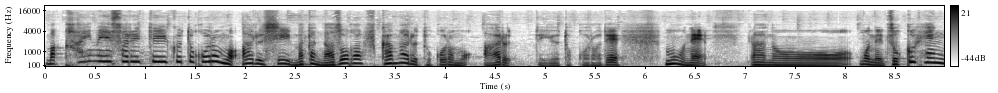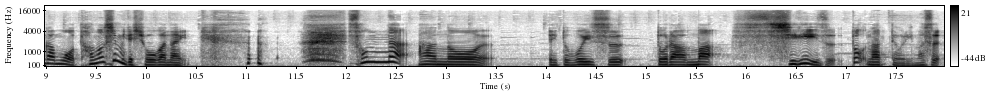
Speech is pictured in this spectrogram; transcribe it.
まあ、解明されていくところもあるし、また謎が深まるところもあるっていうところで、もうね、あのーもうね、続編がもう楽しみでしょうがない。そんな、あのーえっ、と、ボイスドラマシリーズとなっております。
